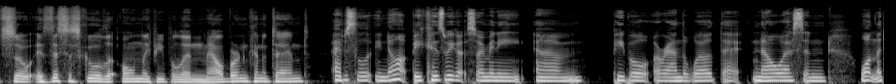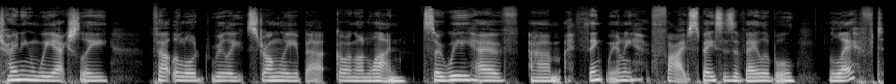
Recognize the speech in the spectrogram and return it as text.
So is this a school that only people in Melbourne can attend? Absolutely not, because we got so many um, people around the world that know us and want the training. We actually felt the Lord really strongly about going online. So we have, um, I think we only have five spaces available left.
